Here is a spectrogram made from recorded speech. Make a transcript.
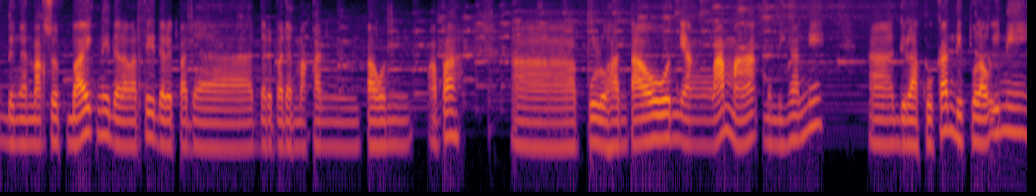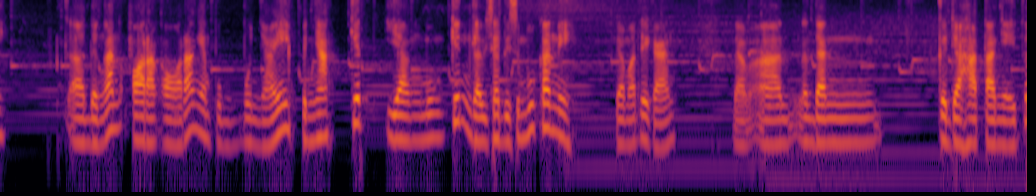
dengan maksud baik nih dalam arti daripada daripada makan tahun apa eh, puluhan tahun yang lama mendingan nih eh, dilakukan di pulau ini uh, dengan orang-orang yang mempunyai penyakit yang mungkin nggak bisa disembuhkan nih, dalam arti kan, dan, uh, dan kejahatannya itu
